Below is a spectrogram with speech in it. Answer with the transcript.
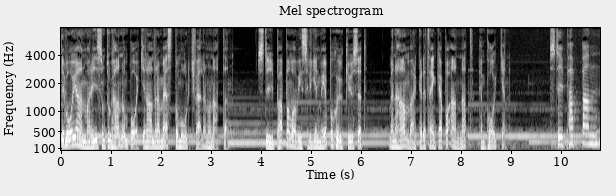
Det var ju Ann-Marie som tog hand om pojken allra mest på mordkvällen och natten. Styrpappan var visserligen med på sjukhuset, men han verkade tänka på annat än pojken. Styrpappan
